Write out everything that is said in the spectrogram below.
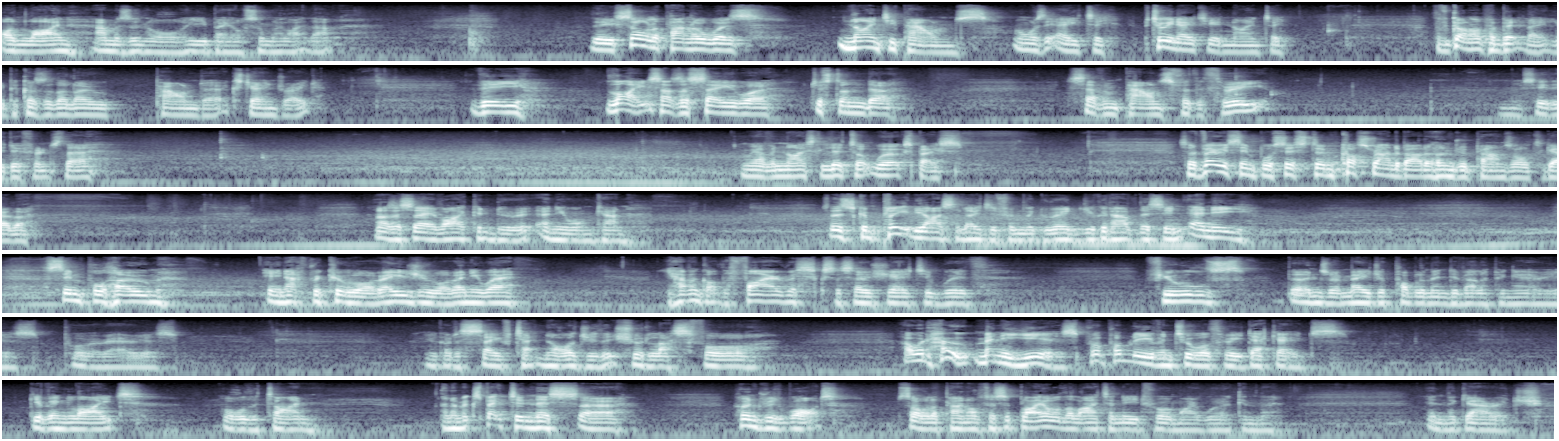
online, Amazon or eBay or somewhere like that. The solar panel was £90, or was it 80? Between 80 and 90. They've gone up a bit lately because of the low pound uh, exchange rate. The lights, as I say, were just under £7 for the three. You see the difference there. We have a nice lit up workspace. So a very simple system, costs around about £100 altogether. As I say, if I can do it, anyone can. So this is completely isolated from the grid. You can have this in any simple home in Africa or Asia or anywhere. You haven't got the fire risks associated with fuels. Burns are a major problem in developing areas poorer areas. You've got a safe technology that should last for I would hope many years, probably even two or three decades, giving light all the time. And I'm expecting this uh, 100 watt solar panel to supply all the light I need for my work in the in the garage.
